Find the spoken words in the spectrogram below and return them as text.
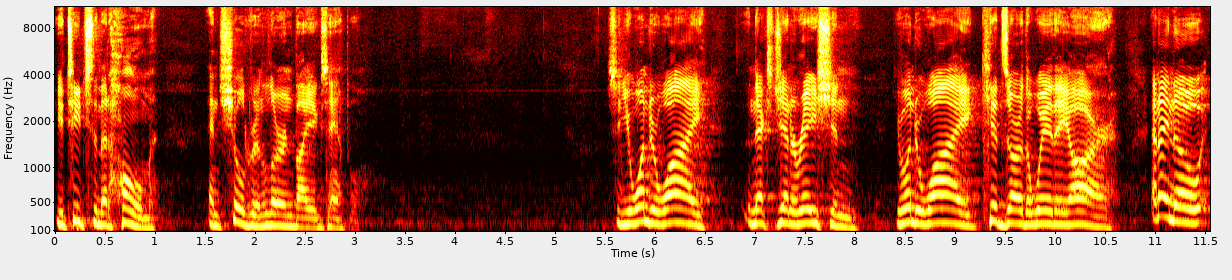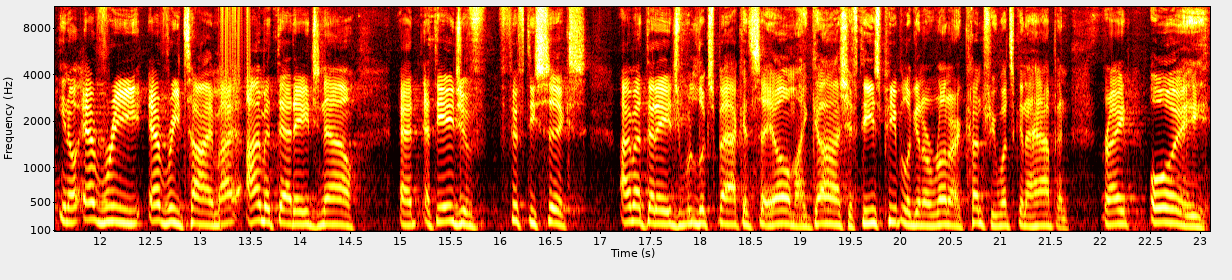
You teach them at home, and children learn by example. So you wonder why the next generation, you wonder why kids are the way they are. And I know, you know, every, every time, I, I'm at that age now, at, at the age of 56, I'm at that age where looks back and say, oh my gosh, if these people are going to run our country, what's going to happen, right? Oi.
